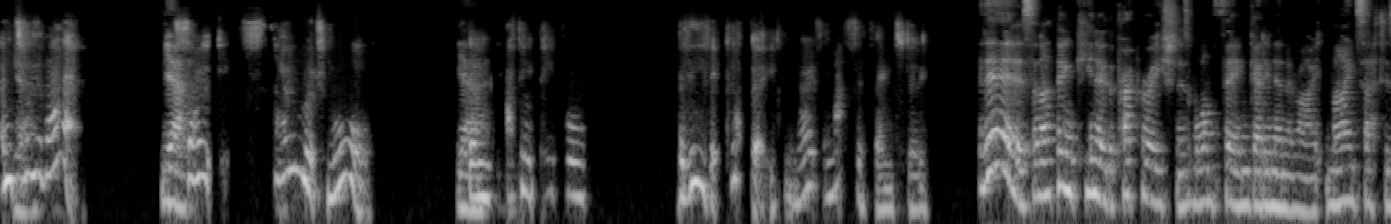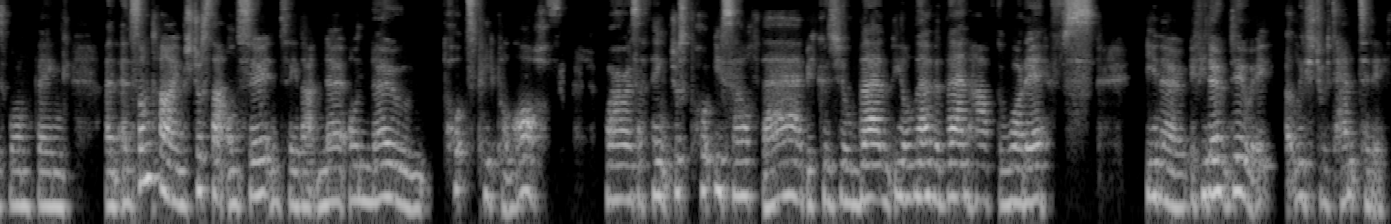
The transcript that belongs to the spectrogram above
until yeah. you're there. Yeah. So it's so much more yeah. than I think people believe it could be. You know, it's a massive thing to do. It is. And I think, you know, the preparation is one thing, getting in the right mindset is one thing. And and sometimes just that uncertainty, that no, unknown puts people off. Whereas I think just put yourself there because you'll then you'll never then have the what ifs. You know, if you don't do it, at least you attempted it.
